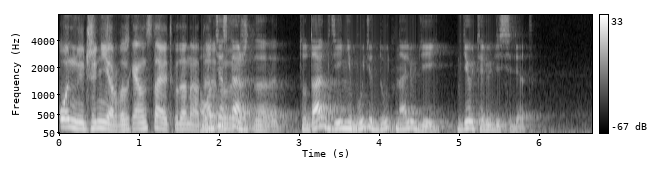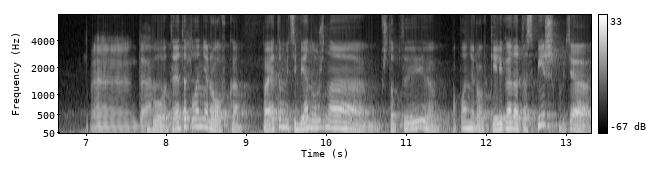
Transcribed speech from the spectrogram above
он инженер, он ставит куда надо. А он тебе ну, скажет, э, туда, где не будет дуть на людей, где у тебя люди сидят. Э, да. Вот, это планировка. Поэтому тебе нужно, чтобы ты по планировке. Или когда ты спишь, у тебя,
